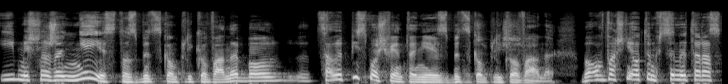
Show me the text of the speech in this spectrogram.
I myślę, że nie jest to zbyt skomplikowane, bo całe Pismo Święte nie jest zbyt skomplikowane. Bo właśnie o tym chcemy teraz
